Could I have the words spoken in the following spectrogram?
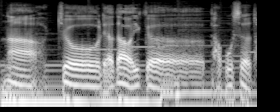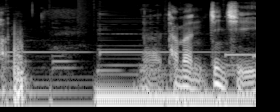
那就聊到一个跑步社团，呃，他们近期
